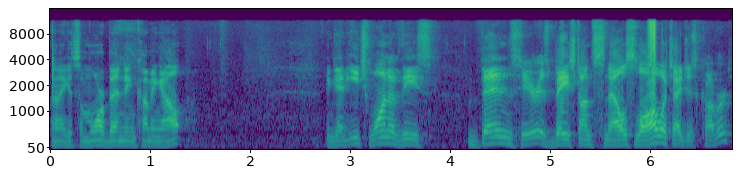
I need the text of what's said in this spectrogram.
and I get some more bending coming out. Again each one of these bends here is based on Snell's law which I just covered.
